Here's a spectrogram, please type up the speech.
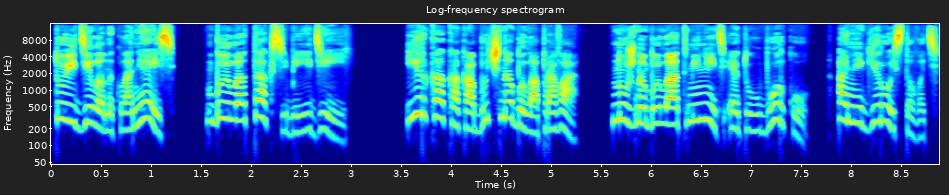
то и дело наклоняясь, было так себе идеей. Ирка, как обычно, была права. Нужно было отменить эту уборку, а не геройствовать.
